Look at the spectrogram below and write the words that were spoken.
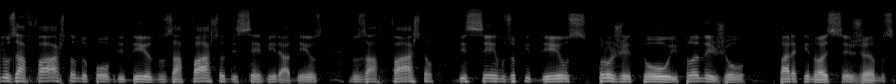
nos afastam do povo de Deus, nos afastam de servir a Deus, nos afastam de sermos o que Deus projetou e planejou para que nós sejamos.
